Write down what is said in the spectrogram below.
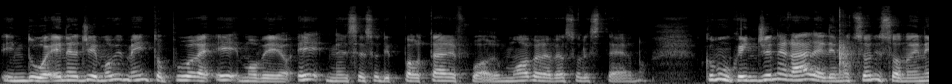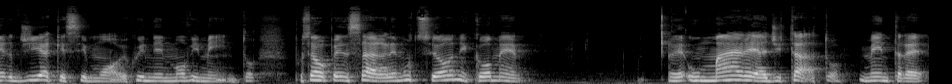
in due energia e movimento oppure e moveo e nel senso di portare fuori, muovere verso l'esterno. Comunque in generale le emozioni sono energia che si muove, quindi in movimento. Possiamo pensare alle emozioni come eh, un mare agitato, mentre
